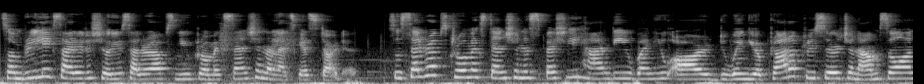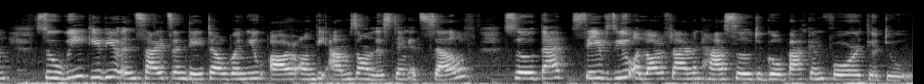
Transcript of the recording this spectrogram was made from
So I'm really excited to show you Seller App's new Chrome extension and let's get started. So Seller App's Chrome extension is especially handy when you are doing your product research on Amazon. So we give you insights and data when you are on the Amazon listing itself. So that saves you a lot of time and hassle to go back and forth your tool.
